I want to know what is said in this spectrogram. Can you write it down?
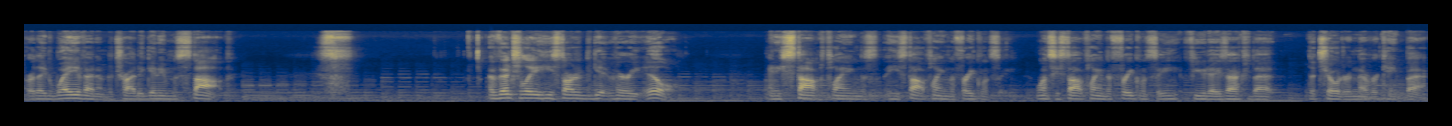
or they'd wave at him to try to get him to stop. Eventually, he started to get very ill, and he stopped playing. The, he stopped playing the frequency. Once he stopped playing the frequency, a few days after that, the children never came back.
